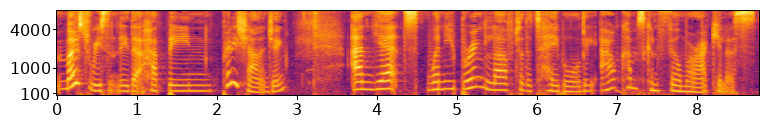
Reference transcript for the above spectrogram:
most recently, that have been pretty challenging. And yet, when you bring love to the table, the outcomes can feel miraculous.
